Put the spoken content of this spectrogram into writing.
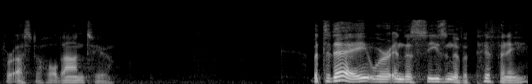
for us to hold on to. But today, we're in the season of Epiphany.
